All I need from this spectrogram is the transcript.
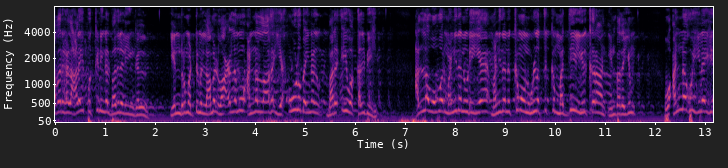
அவர்கள் அழைப்புக்கு நீங்கள் பதிலளியுங்கள். என்று மட்டுமில்லாமல் வாழமும் அண்ணல்லாக எவ்வளவு பைனல் மறை கல்வி அல்ல அல்லாஹ் ஒவ்வொரு மனிதனுடைய மனிதனுக்கும் அவன் உள்ளத்துக்கும் மத்தியில் இருக்கிறான் என்பதையும் அன்னகு இலகி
